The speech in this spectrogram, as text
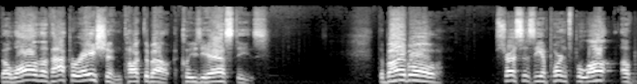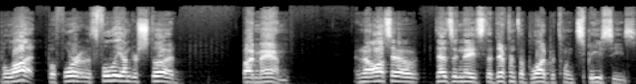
The law of evaporation, talked about, Ecclesiastes. The Bible stresses the importance of blood before it was fully understood by man. And it also designates the difference of blood between species.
